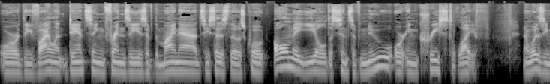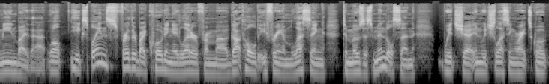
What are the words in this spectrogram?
or the violent dancing frenzies of the maenads. He says those, quote, all may yield a sense of new or increased life. Now, what does he mean by that? Well, he explains further by quoting a letter from uh, Gotthold Ephraim Lessing to Moses Mendelssohn, which uh, in which Lessing writes, quote,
